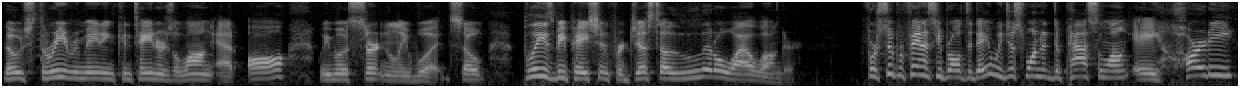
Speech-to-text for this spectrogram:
those three remaining containers along at all, we most certainly would. So please be patient for just a little while longer. For Super Fantasy Brawl today, we just wanted to pass along a hearty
